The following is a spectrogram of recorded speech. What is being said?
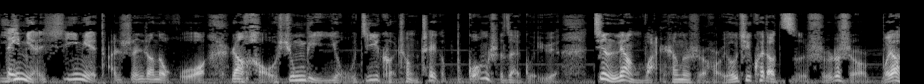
以免熄灭他身上的火，让好兄弟有机可乘。这个不光是在鬼月，尽量晚上的时候，尤其快到子时的时候，不要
